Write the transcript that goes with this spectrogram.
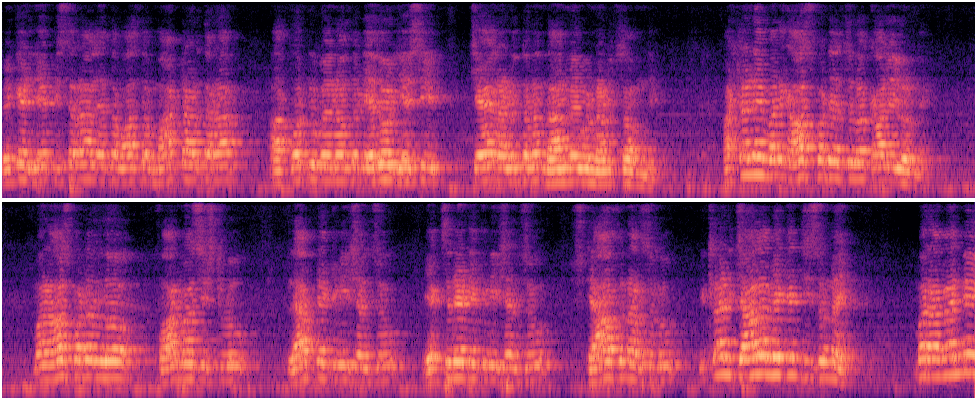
వికెట్ చేపిస్తారా లేదా వాళ్ళతో మాట్లాడతారా? ఆ కోర్టు పోయిన వాళ్ళతో ఏదో చేసి చేయాలని అడుగుతున్నాం దాని మీద కూడా నడుస్తూ ఉంది. అట్లనే మనకి హాస్పిటల్స్లో ఖాళీలు ఉన్నాయి. మన హాస్పిటల్లో ఫార్మాసిస్టులు lab technicians X ray technicians staff నర్సులు ఇట్లాంటి చాలా వేకెన్సీస్ ఉన్నాయి. మరి అవన్నీ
